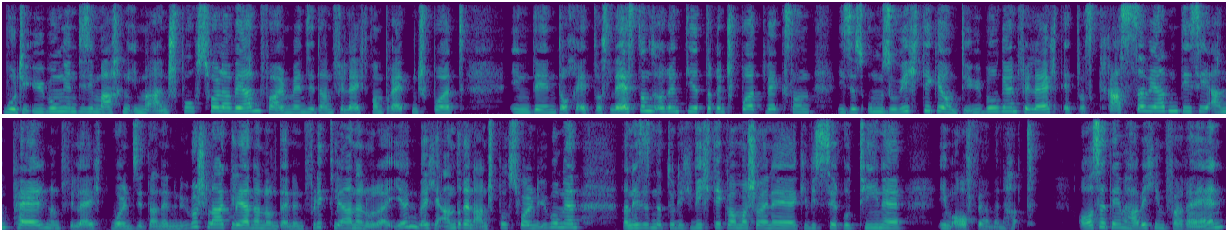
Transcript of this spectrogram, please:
wo die Übungen, die sie machen, immer anspruchsvoller werden, vor allem wenn sie dann vielleicht vom Breitensport in den doch etwas leistungsorientierteren Sportwechseln ist es umso wichtiger und die Übungen vielleicht etwas krasser werden, die sie anpeilen und vielleicht wollen sie dann einen Überschlag lernen und einen Flick lernen oder irgendwelche anderen anspruchsvollen Übungen, dann ist es natürlich wichtig, wenn man schon eine gewisse Routine im Aufwärmen hat. Außerdem habe ich im Verein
